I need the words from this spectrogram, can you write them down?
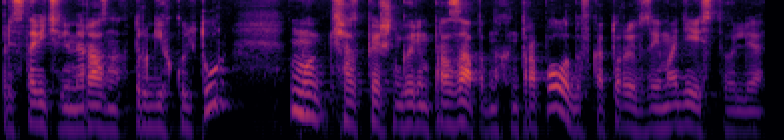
представителями разных других культур, мы сейчас, конечно, говорим про западных антропологов, которые взаимодействовали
